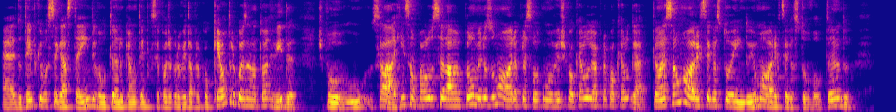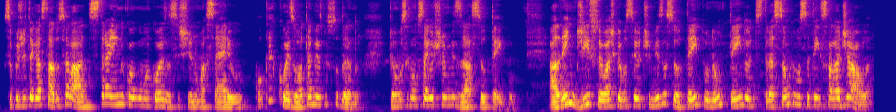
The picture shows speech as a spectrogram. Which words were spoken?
é, do tempo que você gasta indo e voltando, que é um tempo que você pode aproveitar para qualquer outra coisa na tua vida. Tipo, o, sei lá, aqui em São Paulo você lava pelo menos uma hora para se locomover de qualquer lugar para qualquer lugar. Então essa uma hora que você gastou indo e uma hora que você gastou voltando, você podia ter gastado, sei lá, distraindo com alguma coisa, assistindo uma série, qualquer coisa, ou até mesmo estudando. Então você consegue otimizar seu tempo. Além disso, eu acho que você otimiza seu tempo não tendo a distração que você tem em sala de aula.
